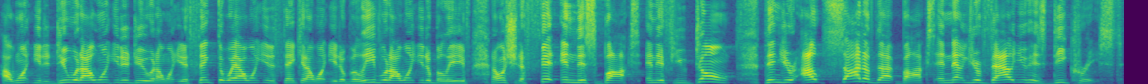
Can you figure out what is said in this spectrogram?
I want you to do what I want you to do, and I want you to think the way I want you to think, and I want you to believe what I want you to believe, and I want you to fit in this box. And if you don't, then you're outside of that box, and now your value has decreased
